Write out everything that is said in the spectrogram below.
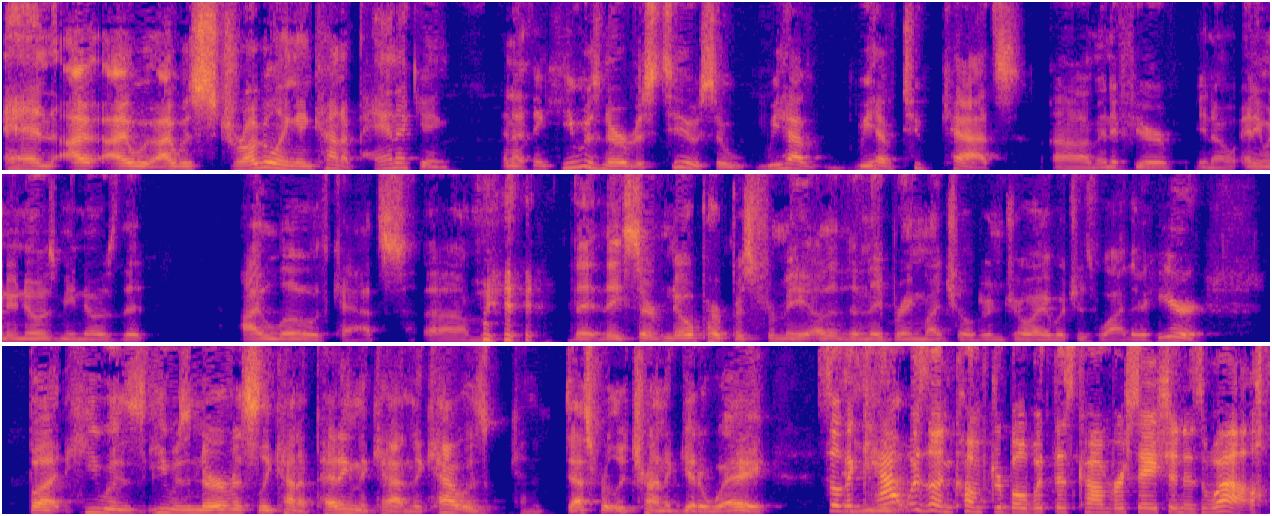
and I, I, I was struggling and kind of panicking. And I think he was nervous too. So we have, we have two cats. Um, and if you're, you know, anyone who knows me knows that I loathe cats. Um, they, they serve no purpose for me other than they bring my children joy, which is why they're here. But he was he was nervously kind of petting the cat and the cat was kind of desperately trying to get away. So the cat was, was, uncomfortable with this conversation as well.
